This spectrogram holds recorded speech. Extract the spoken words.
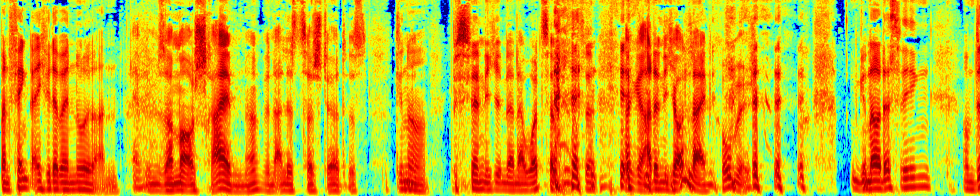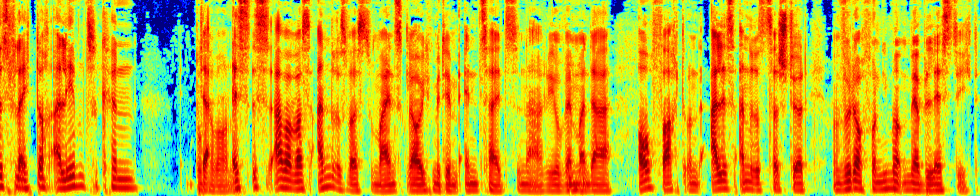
Man fängt eigentlich wieder bei Null an. Ja, wem soll man auch schreiben, ne? wenn alles zerstört ist? Genau. Bist ja nicht in deiner WhatsApp-Liste. ja, gerade nicht online, komisch. Genau deswegen, um das vielleicht doch erleben zu können, Bunker Da, es ist aber was anderes, was du meinst, glaube ich, mit dem Endzeit-Szenario. Wenn man da aufwacht und alles anderes zerstört, man wird auch von niemandem mehr belästigt.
